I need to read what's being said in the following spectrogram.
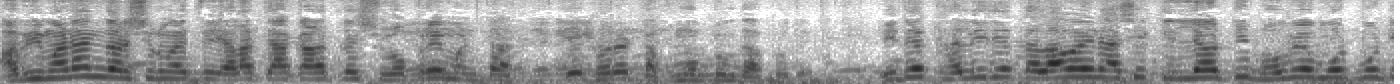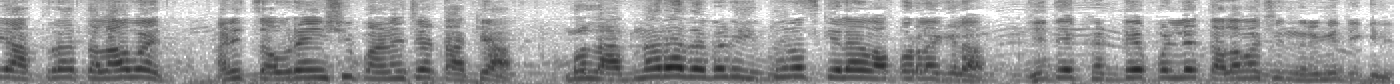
अभिमानाने दर्शन व्हायचे. याला त्या काळातले शिवप्रेम म्हणतात. ते खरं टकमकटूक दाखवते. इथे खाली जे तलाव आहे ना अशी किल्ल्यावरती भव्य मोठमोठी अकरा तलाव आहेत आणि चौऱ्याऐंशी पाण्याच्या टाक्या. मग लागणारा दगड इथूनच केला वापरला गेला. जिथे खड्डे पडले तलावाची निर्मिती केली.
